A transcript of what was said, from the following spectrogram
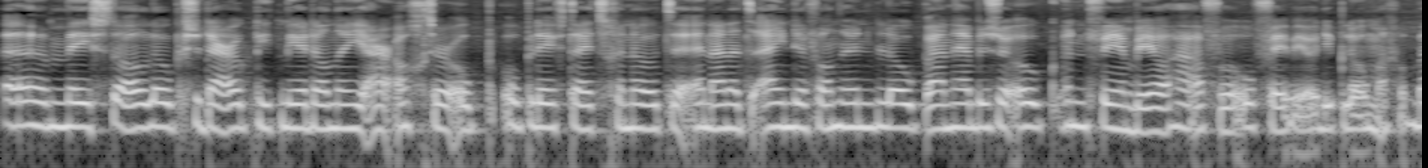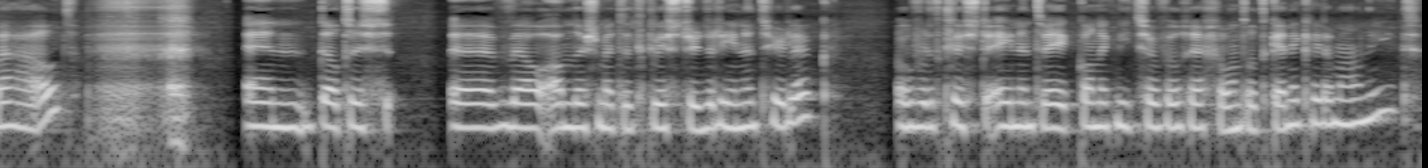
Uh, meestal lopen ze daar ook niet meer dan een jaar achter op, op leeftijdsgenoten. En aan het einde van hun loopbaan hebben ze ook een VMBO-haven of VWO-diploma behaald. En dat is uh, wel anders met het cluster 3 natuurlijk. Over het cluster 1 en 2 kan ik niet zoveel zeggen, want dat ken ik helemaal niet.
